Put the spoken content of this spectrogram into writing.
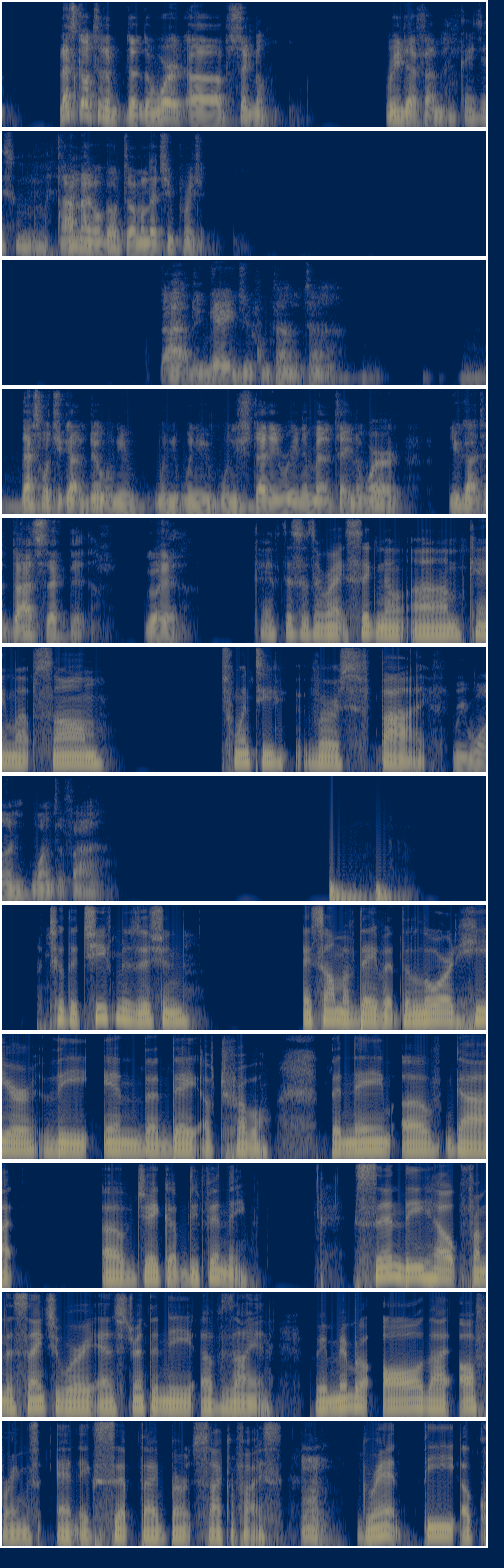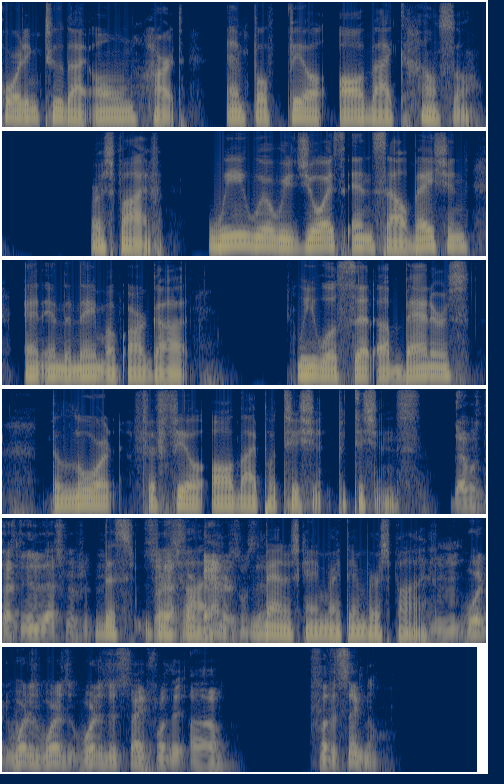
Let's go to the the, the word uh, signal. Read that for me. Okay, just one moment. I'm not going to go to it. I'm going to let you preach it. I have to engage you from time to time. That's what you got to do when you when you when you when you study, read, and meditate the Word. You got to dissect it. Go ahead. Okay, if this is the right signal, um, came up Psalm twenty verse five. Read one one to five. To the chief musician, a psalm of David, the Lord hear thee in the day of trouble. The name of God of Jacob defend thee. Send thee help from the sanctuary and strengthen thee of Zion. Remember all thy offerings and accept thy burnt sacrifice. Mm. Grant thee according to thy own heart and fulfill all thy counsel. Verse 5 We will rejoice in salvation and in the name of our God. We will set up banners. The Lord fulfill all thy petition, petitions. That was that's the end of that scripture. This So verse that's where 5. banners was at. Banners came right there in verse 5. Mhm. Where where does where does where does it say for the uh for the signal?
